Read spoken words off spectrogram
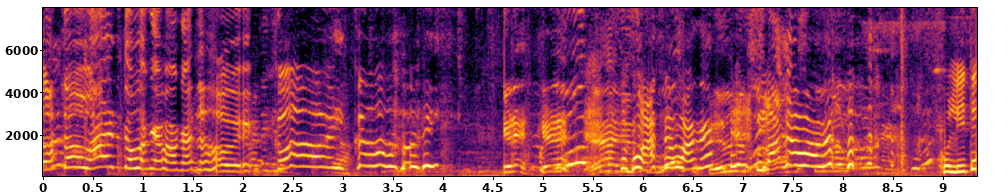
ততবার তোমাকে মাখাতে হবে কই কই মাখা মাখা মাখা মাখা হোলিতে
